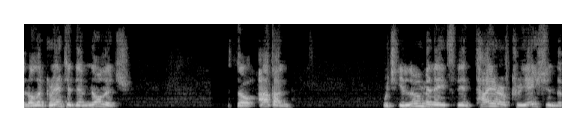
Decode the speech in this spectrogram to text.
that Allah granted them knowledge. So aqal which illuminates the entire of creation, the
